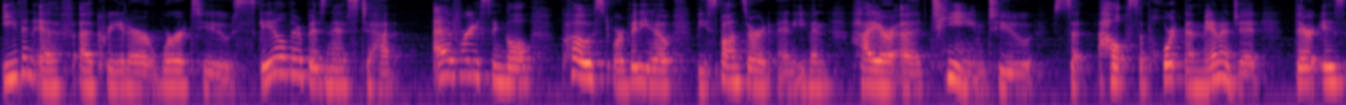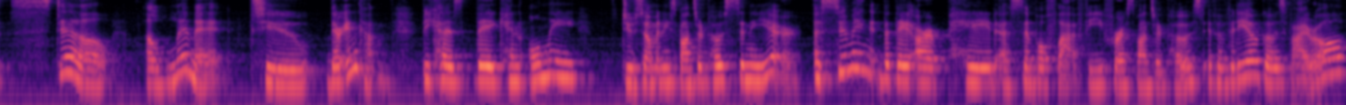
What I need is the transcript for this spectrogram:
even if a creator were to scale their business to have every single post or video be sponsored and even hire a team to su help support them manage it, there is still a limit to their income because they can only do so many sponsored posts in a year. Assuming that they are paid a simple flat fee for a sponsored post, if a video goes viral,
